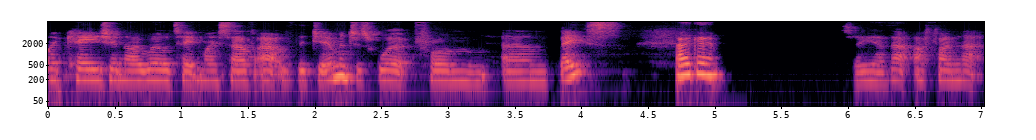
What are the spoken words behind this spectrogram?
on occasion, I will take myself out of the gym and just work from um, base. Okay. So, yeah, that I find that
